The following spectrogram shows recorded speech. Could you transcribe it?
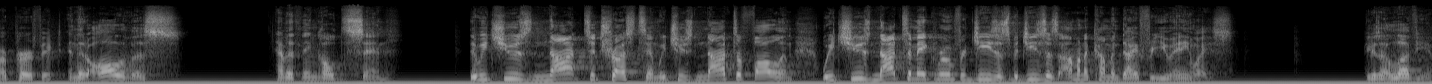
are perfect and that all of us have a thing called sin. That we choose not to trust him. We choose not to follow him. We choose not to make room for Jesus. But Jesus says, I'm going to come and die for you anyways because I love you.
